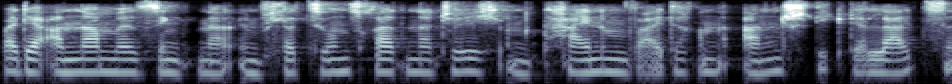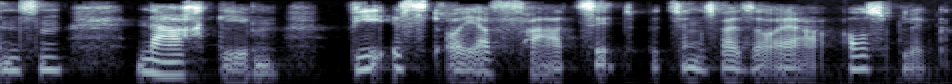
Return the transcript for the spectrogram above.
bei der Annahme sinkender Inflationsraten natürlich und keinem weiteren Anstieg der Leitzinsen nachgeben. Wie ist euer Fazit bzw. euer Ausblick?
